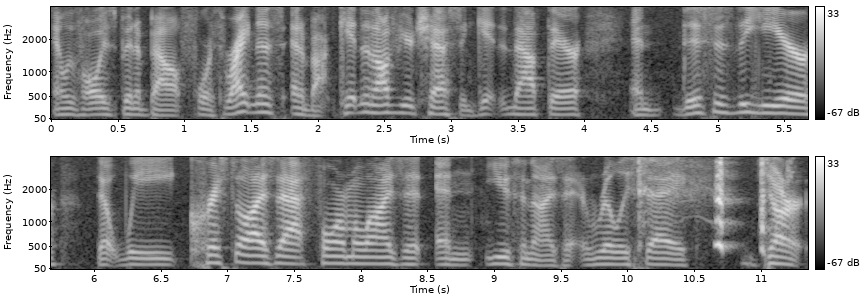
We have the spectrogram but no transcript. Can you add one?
and we've always been about forthrightness and about getting it off your chest and getting it out there and this is the year that we crystallize that formalize it and euthanize it and really say dirt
